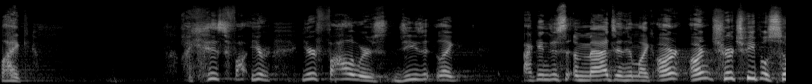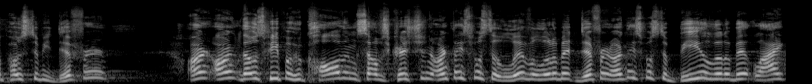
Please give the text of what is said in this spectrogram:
like, like his your your followers, Jesus, like I can just imagine him like, aren't aren't church people supposed to be different? Aren't, aren't those people who call themselves Christian, aren't they supposed to live a little bit different? Aren't they supposed to be a little bit like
